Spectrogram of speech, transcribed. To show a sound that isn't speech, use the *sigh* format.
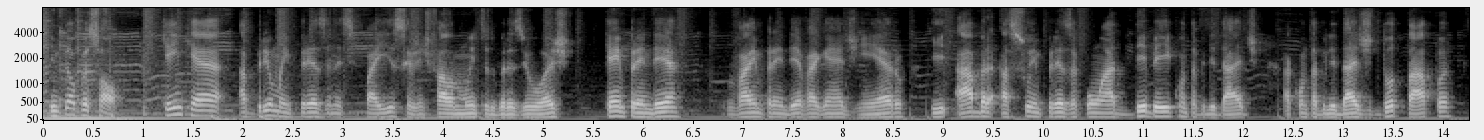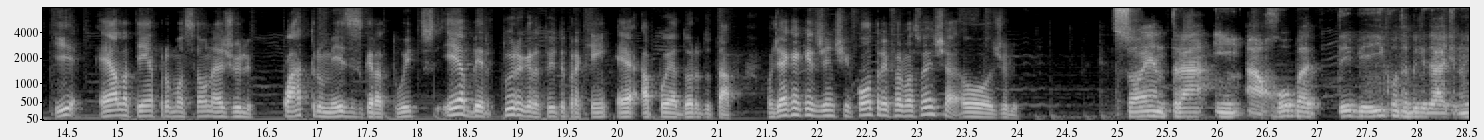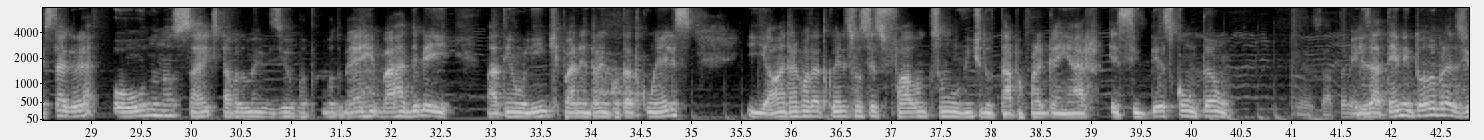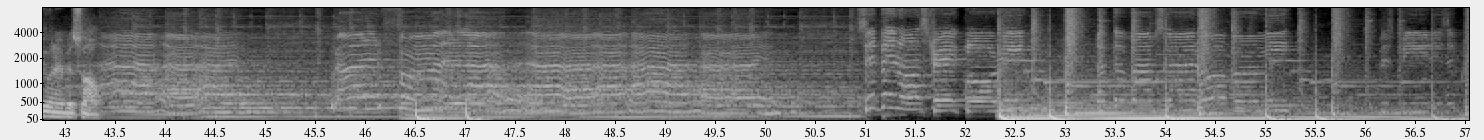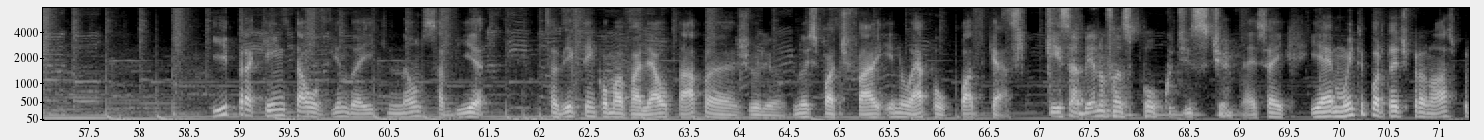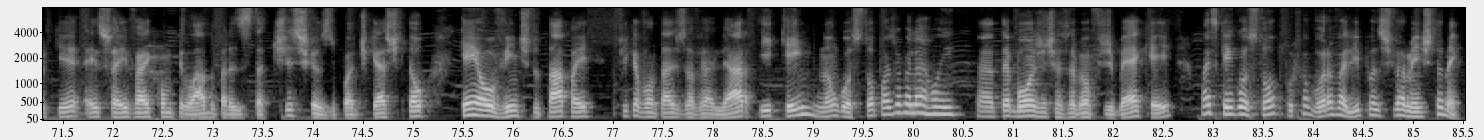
Então, pessoal, quem quer abrir uma empresa nesse país, que a gente fala muito do Brasil hoje, quer empreender, vai empreender, vai ganhar dinheiro e abra a sua empresa com a DBI Contabilidade, a contabilidade do Tapa. E ela tem a promoção, né, Júlio? Quatro meses gratuitos e abertura gratuita para quem é apoiador do Tapa. Onde é que a gente encontra informações, Júlio? Só entrar em arroba DBI Contabilidade no Instagram ou no nosso site tapadomainvisível.com.br barra DBI. Lá tem um link para entrar em contato com eles. E ao entrar em contato com eles, vocês falam que são ouvinte do Tapa para ganhar esse descontão. Exatamente. Eles atendem todo o Brasil, né, pessoal? E para quem está ouvindo aí que não sabia, sabia que tem como avaliar o Tapa, Júlio, no Spotify e no Apple Podcast. Fiquei sabendo faz pouco disso, tio. É isso aí. E é muito importante para nós, porque isso aí vai compilado para as estatísticas do podcast. Então, quem é ouvinte do Tapa aí, fique à vontade de avaliar. E quem não gostou, pode avaliar ruim. É até bom a gente receber um feedback aí. Mas quem gostou, por favor, avalie positivamente também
